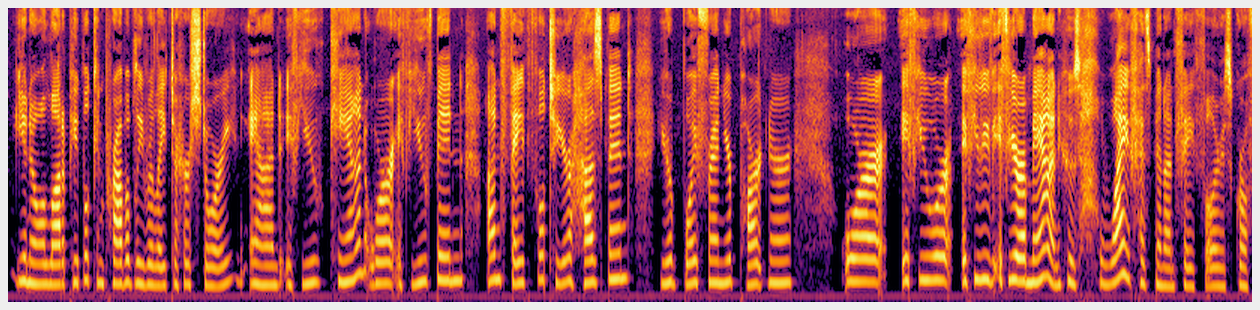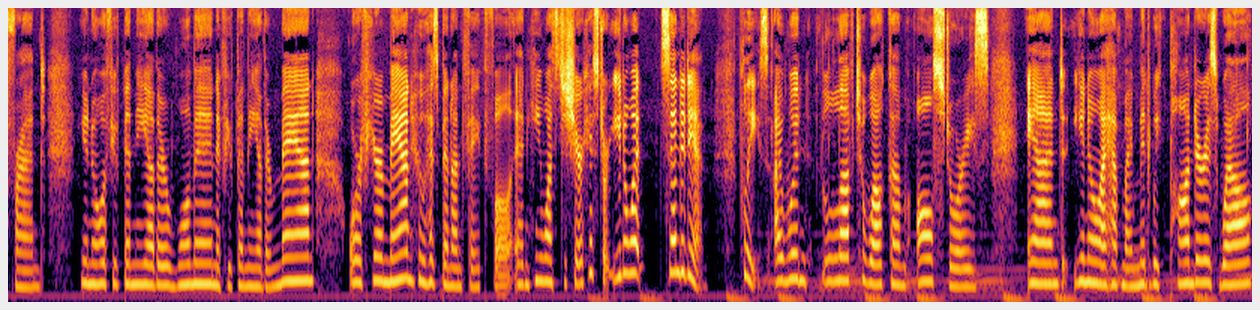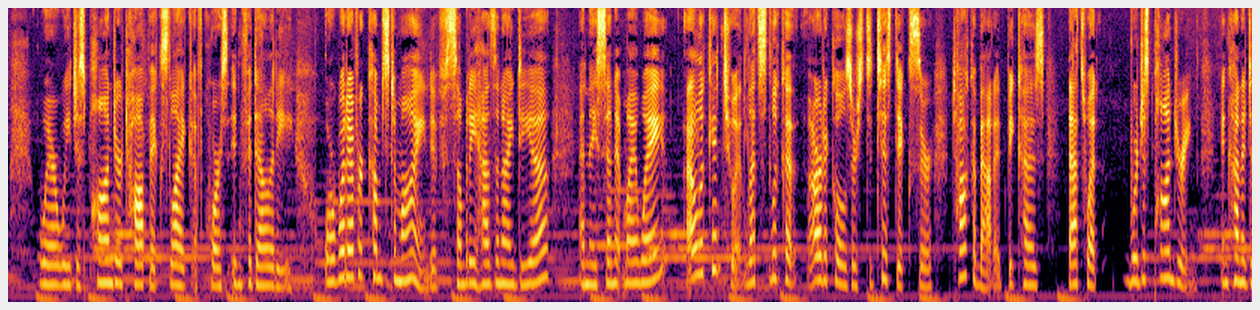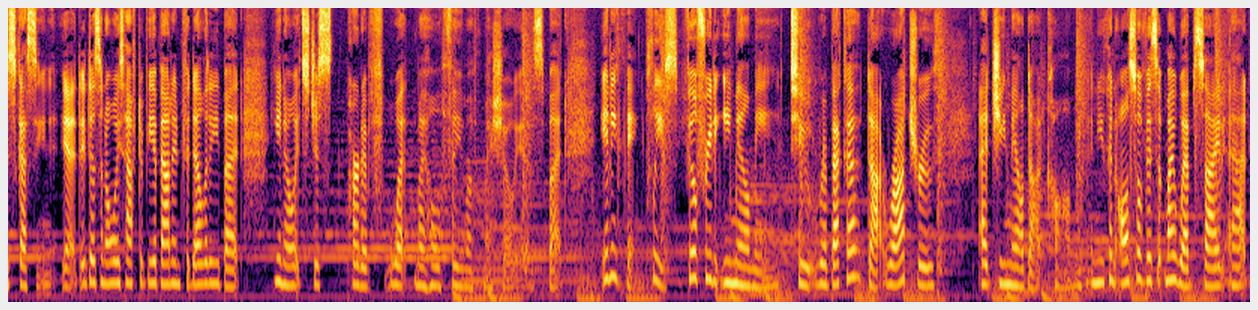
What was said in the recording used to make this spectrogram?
you know, a lot of people can probably relate to her story. And if you can, or if you've been unfaithful to your husband, your boyfriend, your partner, or if you were if you if you're a man whose wife has been unfaithful or his girlfriend you know if you've been the other woman if you've been the other man or if you're a man who has been unfaithful and he wants to share his story you know what? Send it in. Please. I would love to welcome all stories. And you know i have my midweek ponder as well where we just ponder topics like of course infidelity or whatever comes to mind. If somebody has an idea and they send it my way, I'll look into it. Let's look at articles or statistics or talk about it because that's what we're just pondering and kind of discussing it. It doesn't always have to be about infidelity, but you know, it's just part of what my whole theme of my show is. But anything, please feel free to email me to rebecca.rawtruth at gmail.com. And you can also visit my website at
